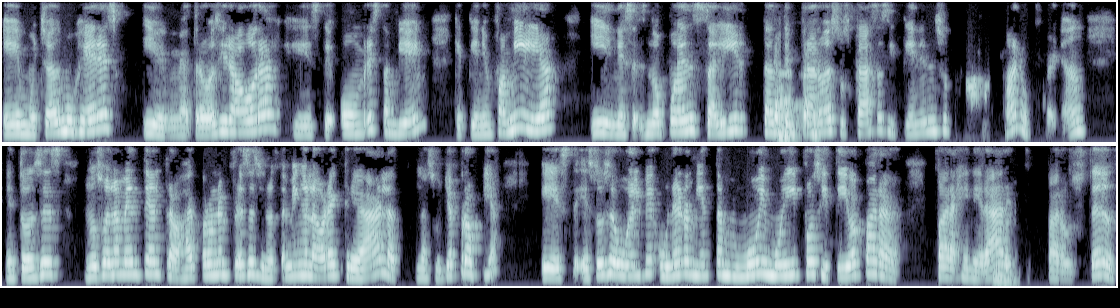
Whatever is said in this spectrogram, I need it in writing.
eh, muchas mujeres, y me atrevo a decir ahora, este, hombres también, que tienen familia, y no pueden salir tan temprano de sus casas y tienen su mano, ¿verdad? Entonces, no solamente al trabajar para una empresa, sino también a la hora de crear la, suya propia, este, esto se vuelve una herramienta muy, muy positiva para, para generar para usted,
